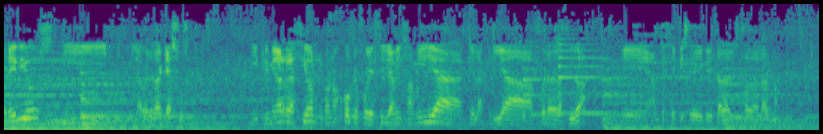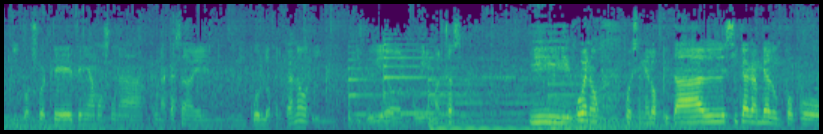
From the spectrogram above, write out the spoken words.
previos y, la verdad que asusta. Mi primera reacción reconozco que fue decirle a mi familia que la quería fuera de la ciudad eh, antes de que se decretara el estado de alarma y por suerte teníamos una, una casa en, un pueblo cercano y, pudieron, pudieron marcharse. Y bueno, pues en el hospital sí que ha cambiado un poco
